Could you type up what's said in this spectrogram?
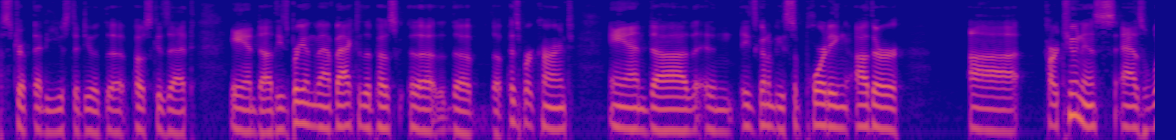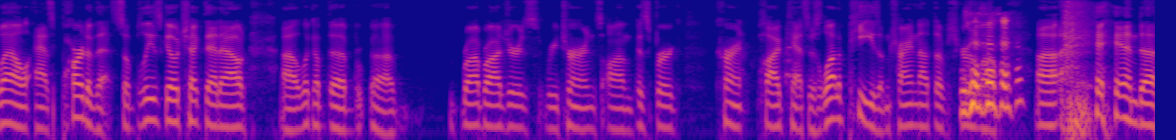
strip that he used to do at the Post Gazette, and uh, he's bringing that back to the Post uh, the the Pittsburgh Current, and uh, and he's going to be supporting other uh, cartoonists as well as part of that. So please go check that out. Uh, look up the uh, Rob Rogers returns on Pittsburgh current podcast. There's a lot of P's. I'm trying not to screw them up. Uh, and uh,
